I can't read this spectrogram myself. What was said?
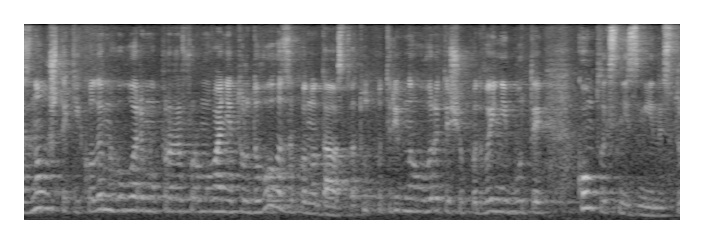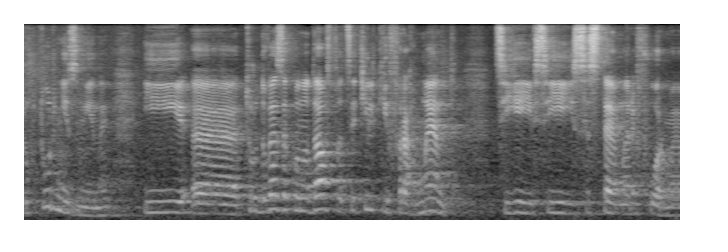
е, знову ж таки, коли ми говоримо про реформування трудового законодавства, тут потрібно говорити, що повинні бути комплексні зміни, структурні зміни. І е, трудове законодавство це тільки фрагмент. Цієї всієї системи реформи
